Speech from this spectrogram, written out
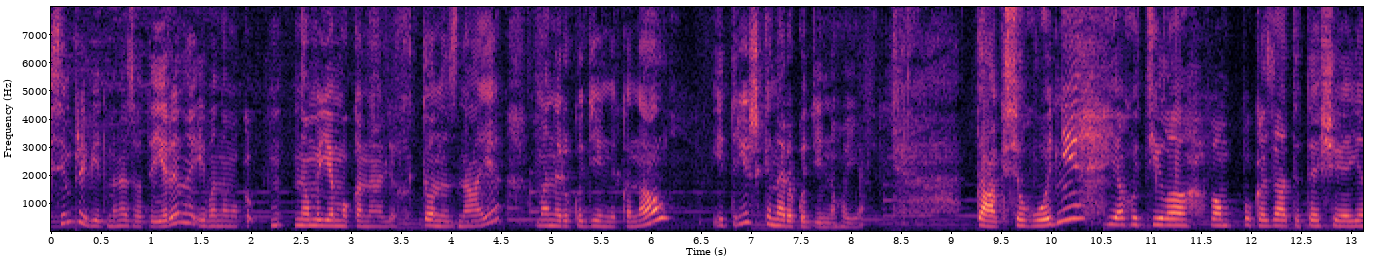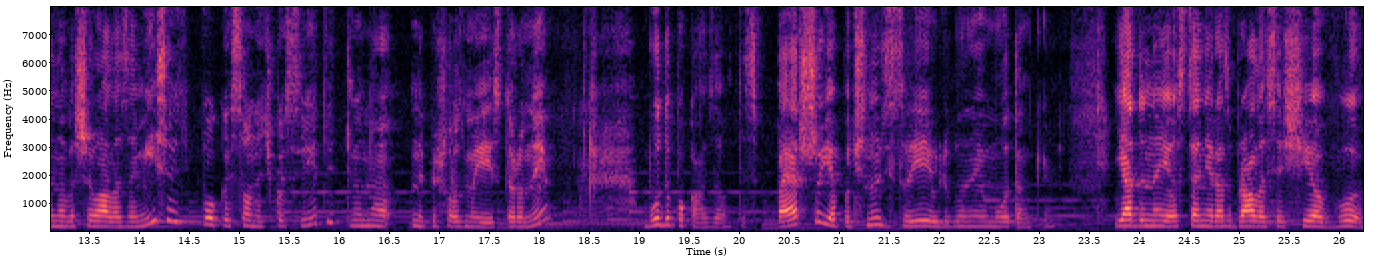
Всім привіт! Мене звати Ірина і ви на, на моєму каналі. Хто не знає, у мене рукодільний канал і трішки не є. Так, сьогодні я хотіла вам показати те, що я є навишивала за місяць, поки сонечко світить, воно не пішло з моєї сторони. Буду показувати. Спершу я почну зі своєї улюбленої мотанки. Я до неї останній раз бралася ще в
